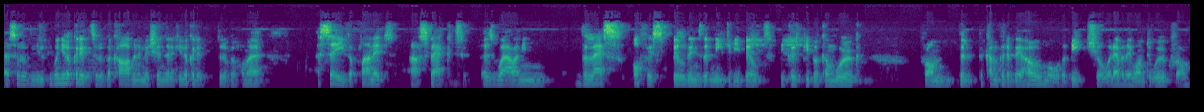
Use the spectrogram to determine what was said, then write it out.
a sort of when you look at it, sort of the carbon emissions, and if you look at it sort of from a, a save the planet aspect as well, I mean, the less office buildings that need to be built because people can work from the, the comfort of their home or the beach or whatever they want to work from.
